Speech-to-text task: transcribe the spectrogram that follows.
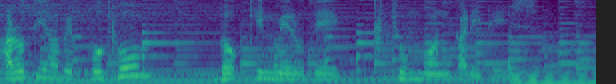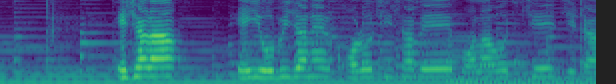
ভারতই হবে প্রথম দক্ষিণ মেরুতে চুম্বনকারী দেশ। এছাড়া এই অভিযানের খরচ হিসাবে বলা হচ্ছে যেটা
